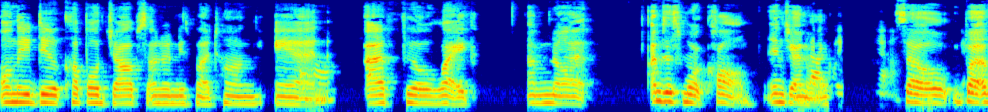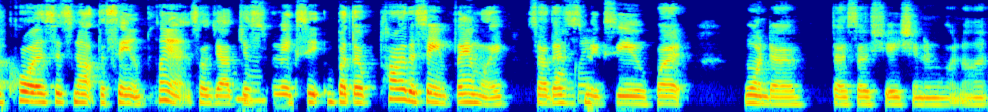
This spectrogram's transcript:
only do a couple jobs underneath my tongue and uh-huh. I feel like I'm not I'm just more calm in general. Exactly. Yeah. So, but of course, it's not the same plant, so that mm-hmm. just makes you. But they're part of the same family, so that exactly. just makes you what wonder the association and whatnot.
